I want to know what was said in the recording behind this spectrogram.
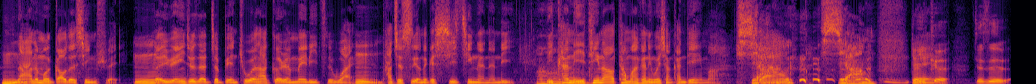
拿那么高的薪水？嗯，的原因就在这边，除了他个人魅力之外，嗯，他就是有那个吸睛的能力。嗯、你看，你一听到汤姆汉克，你会想看电影吗？想。想，对，一个就是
